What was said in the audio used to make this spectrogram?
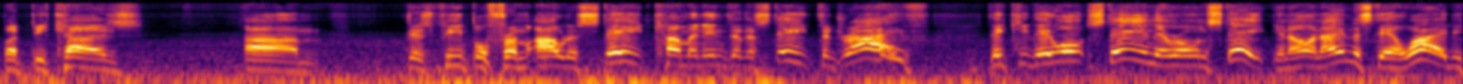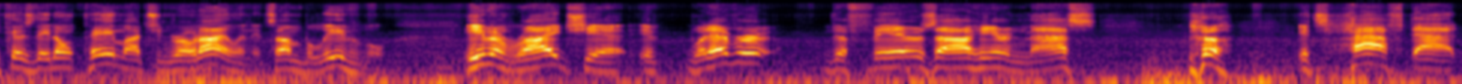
but because um, there's people from out of state coming into the state to drive. They, they won't stay in their own state, you know, and I understand why because they don't pay much in Rhode Island. It's unbelievable. Even rideshare, if whatever the fares are here in Mass, it's half that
